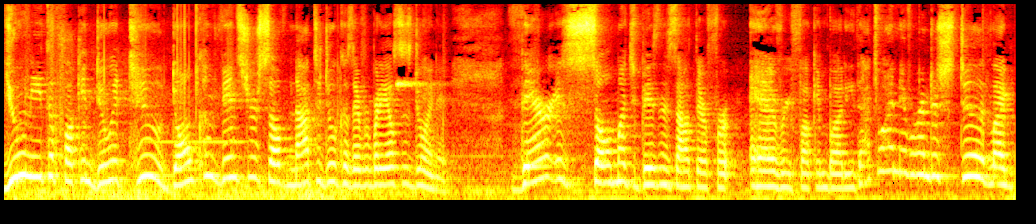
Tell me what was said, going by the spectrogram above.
You need to fucking do it too. Don't convince yourself not to do it because everybody else is doing it. There is so much business out there for every fucking buddy. That's why I never understood. Like,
